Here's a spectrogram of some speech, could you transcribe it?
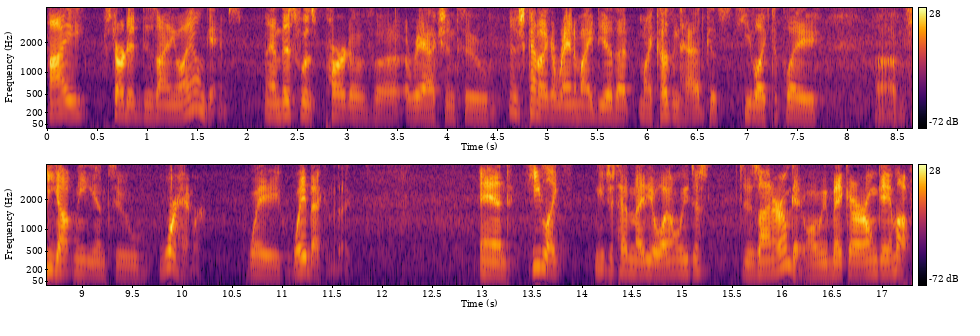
I started designing my own games. And this was part of uh, a reaction to just kind of like a random idea that my cousin had because he liked to play uh, he got me into Warhammer way way back in the day, and he liked. He just had an idea. Why don't we just design our own game? Why don't we make our own game up?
